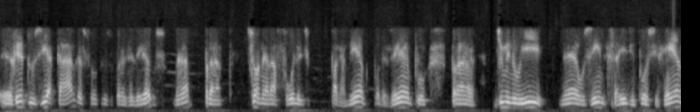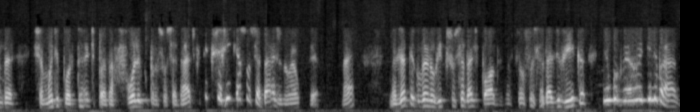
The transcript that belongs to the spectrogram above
é, reduzir a carga sobre os brasileiros, né, para desonerar a folha de pagamento, por exemplo, para diminuir né, os índices aí de imposto de renda. Isso é muito importante para dar fôlego para a sociedade, porque tem que ser rica a sociedade, não é o governo. Né? Não adianta ter governo rico e sociedade pobre. Nós temos uma sociedade rica e um governo equilibrado.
